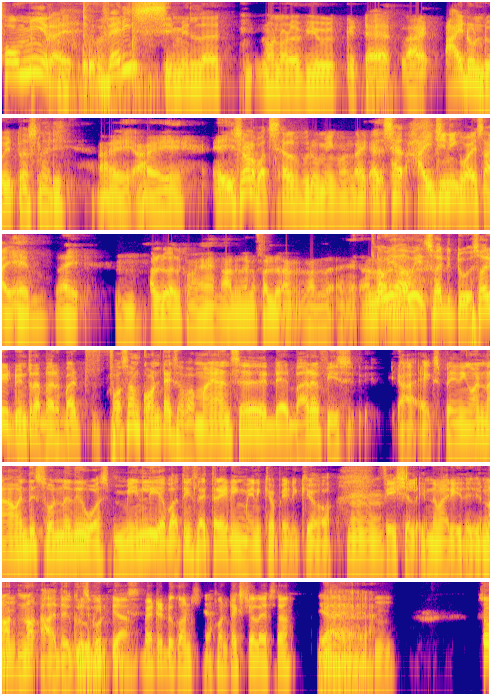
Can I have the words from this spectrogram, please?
For me, right, very similar உன்னோட view கிட்ட like I don't do it personally. I I it's not about self grooming or like uh, self- hygienic wise I am right. பல்லு நாலு வேலை Oh yeah, wait. Sorry to sorry to interrupt, Bharat, but for some context about my answer, that Bharat is uh, explaining on. நான் வந்து சொன்னது was mainly about things like threading, manicure, pedicure, facial இந்த மாதிரி இதுக்கு not not other group. It's good. Yeah, better to con- contextualize. Huh? yeah, yeah, yeah. Mm. So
